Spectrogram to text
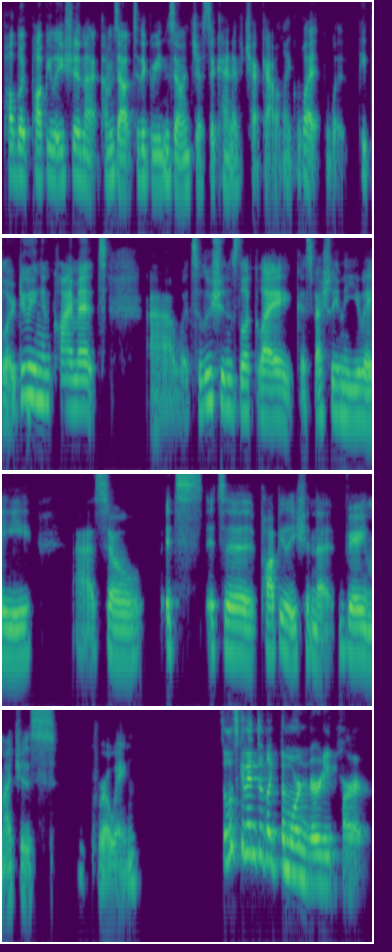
public population that comes out to the green zone just to kind of check out like what what people are doing in climate, uh, what solutions look like, especially in the UAE. Uh, so it's it's a population that very much is growing so let's get into like the more nerdy part.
